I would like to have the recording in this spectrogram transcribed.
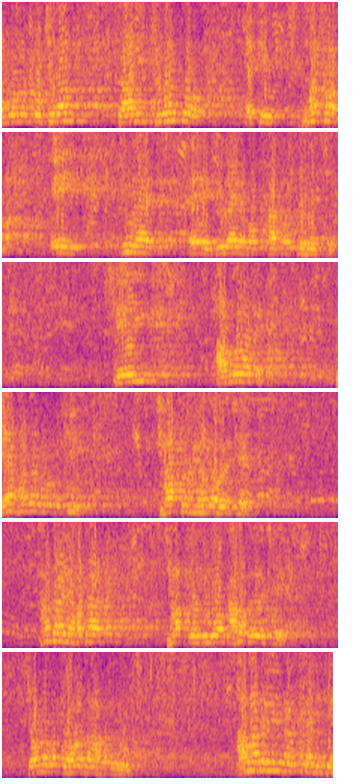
আন্দোলন করছিলাম, তারই চূড়ান্ত একটি ফসল এই জুলাই এই জুলাই এবং আগস্টে হয়েছে। সেই আন্দোলনে দেড় হাজারের বেশি ছাত্র নিহত হয়েছে। হাজারে হাজার ছাত্র যুবক আহত হয়েছে। জনগণ জনতা আহত হয়েছে। আমাদের এই দায়িত্বটা দিতে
